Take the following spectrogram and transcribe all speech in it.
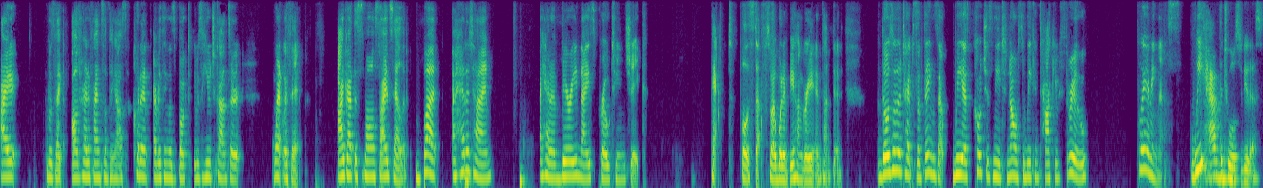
I was like, I'll try to find something else. Couldn't. Everything was booked. It was a huge concert. Went with it. I got the small side salad, but ahead of time, I had a very nice protein shake packed full of stuff so I wouldn't be hungry and tempted. Those are the types of things that we as coaches need to know so we can talk you through planning this. We have the tools to do this.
